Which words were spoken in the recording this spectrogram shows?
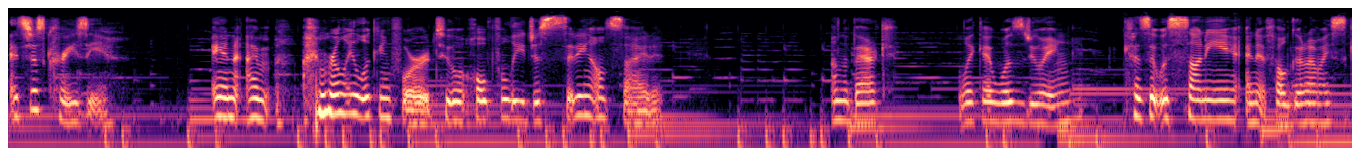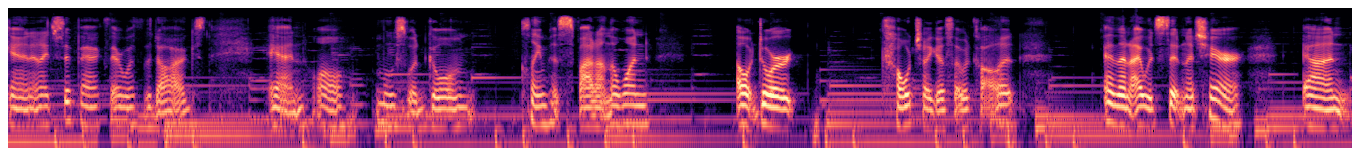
it's just crazy. And I'm I'm really looking forward to hopefully just sitting outside on the back like I was doing because it was sunny and it felt good on my skin and I'd sit back there with the dogs and well, Moose would go and claim his spot on the one outdoor couch, I guess I would call it, and then I would sit in a chair, and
